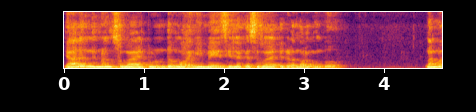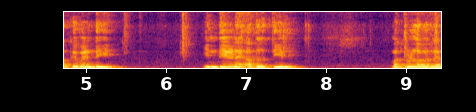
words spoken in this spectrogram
ഞാനും നിങ്ങളും സുഖമായിട്ട് ഉണ്ടും ഉറങ്ങി മേസിയിലൊക്കെ സുഖമായിട്ട് കിടന്നുറങ്ങുമ്പോൾ നമുക്ക് വേണ്ടി ഇന്ത്യയുടെ അതിർത്തിയിൽ മറ്റുള്ളവരുടെ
